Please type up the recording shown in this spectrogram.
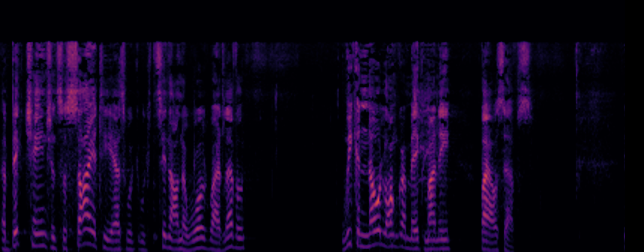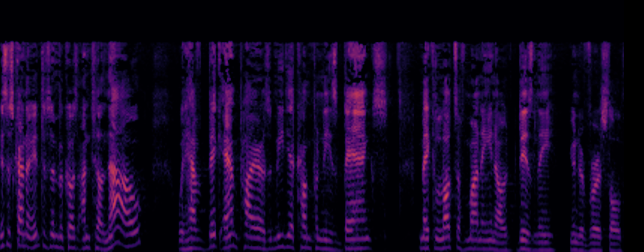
a big change in society as we, we can see now on a worldwide level. We can no longer make money by ourselves. This is kind of interesting because until now, we have big empires, media companies, banks, making lots of money, you know, Disney, Universal.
